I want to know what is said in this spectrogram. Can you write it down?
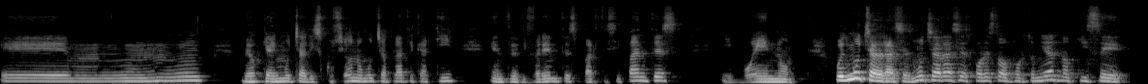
Mm, veo que hay mucha discusión o mucha plática aquí entre diferentes participantes. Y bueno, pues muchas gracias, muchas gracias por esta oportunidad. No quise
